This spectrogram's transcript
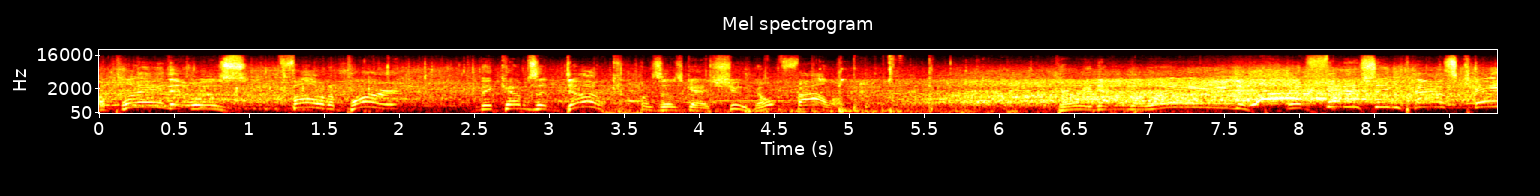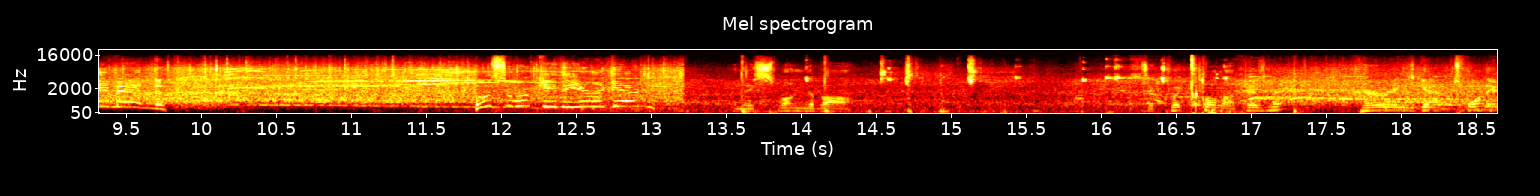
A play that was falling apart becomes a dunk. Once those guys shoot, don't foul them. Curry down the lane. And finishing pass came in. Who's the rookie of the year again? And they swung the ball. It's a quick pull-up, isn't it? Curry's got 21.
